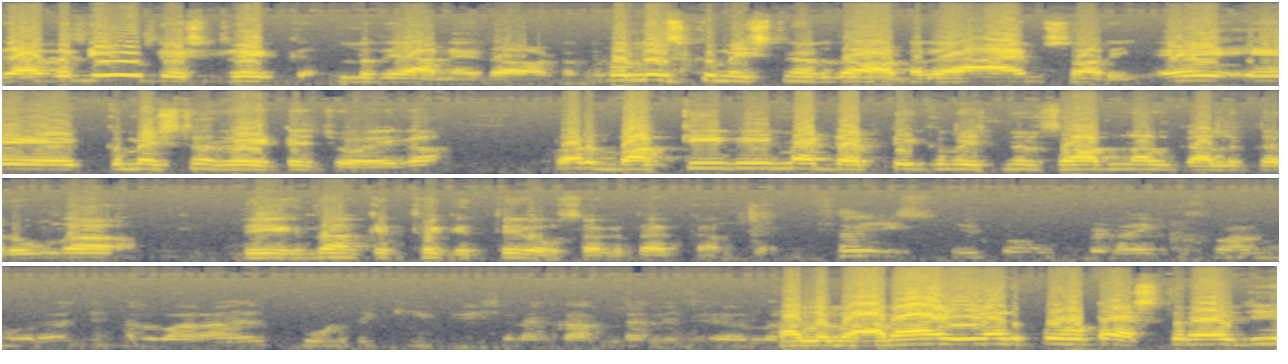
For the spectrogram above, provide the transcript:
ਰੈਵਨਿਊ ਡਿਸਟ੍ਰਿਕਟ ਲੁਧਿਆਣੇ ਦਾ ਆਰਡਰ ਪੁਲਿਸ ਕਮਿਸ਼ਨਰ ਦਾ ਆਰਡਰ ਹੈ। ਆਈ ਐਮ ਸੌਰੀ ਇਹ ਇਹ ਕਮਿਸ਼ਨਰੇਟ ਚ ਹੋਏਗਾ। ਪਰ ਬਾਕੀ ਵੀ ਮੈਂ ਡਿਪਟੀ ਕਮਿਸ਼ਨਰ ਸਾਹਿਬ ਨਾਲ ਗੱਲ ਕਰੂੰਗਾ ਦੇਖਦਾ ਕਿੱਥੇ ਕਿੱਥੇ ਹੋ ਸਕਦਾ ਕਰਦੇ ਸਰ ਇਸ ਇਹ ਤੋਂ ਬੜਾ ਇੱਕ ਸਵਾਲ ਹੋ ਰਿਹਾ ਜੀ ਹਲਵਾਰਾ 에어ਪੋਰਟ ਦੀ ਕੀ ਹਲਵਾਰਾ 에ਅਰਪੋਰਟ ਇਸ ਤਰ੍ਹਾਂ ਜੀ,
